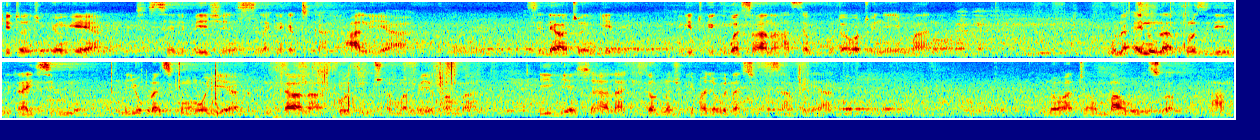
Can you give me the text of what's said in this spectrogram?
kitu alichokiongea cha sell visions, lakini katika hali ya kusaidia watu wengine ni kitu kikubwa sana, hasa kukuta watu wenye imani una yani una close deal rahisi mno. Unajua, kuna siku moja nikawa na close mtu namwambia kwamba hii biashara kikao tunachokifanya wewe na sio kwa sababu yako. Kuna watu ambao mimi siwafahamu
